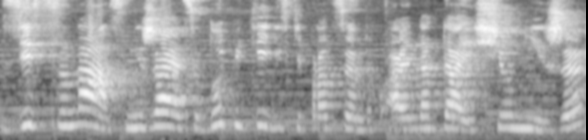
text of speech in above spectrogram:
Здесь цена снижается до 50%, а иногда еще ниже.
